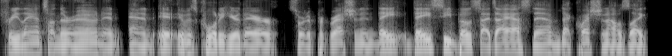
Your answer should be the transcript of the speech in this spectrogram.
freelance on their own and and it, it, was cool to hear their sort of progression and they they see both sides i asked them that question i was like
